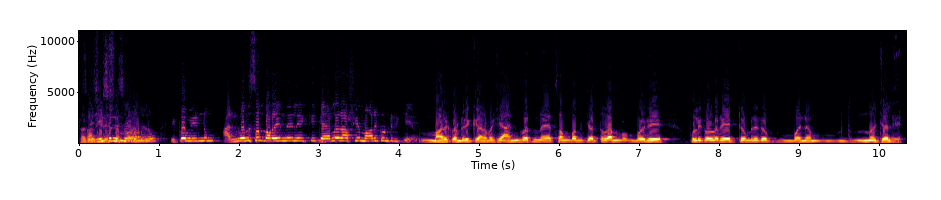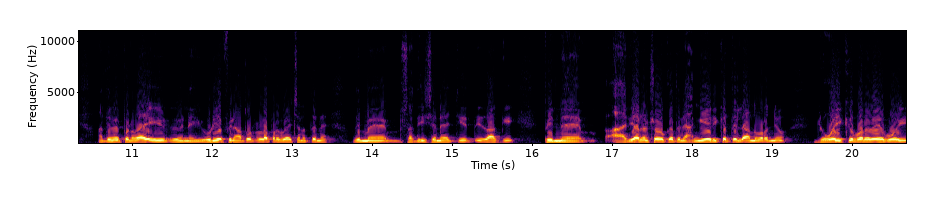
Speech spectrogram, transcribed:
പറഞ്ഞു. ഇപ്പൊ വീണ്ടും അൻവറിസം പറയുന്നതിലേക്ക് കേരള രാഷ്ട്രീയം മാറിക്കൊണ്ടിരിക്കുകയാണ്. മാറിക്കൊണ്ടിരിക്കുകയാണ്. പക്ഷേ അൻവറിനെ സംബന്ധിച്ചിടത്തോളം ഒരു പുള്ളിക്കുള്ളൊരു ഏറ്റവും വലിയൊരു പിന്നെ എന്ന് വെച്ചാൽ അതിമേ പിണറായി പിന്നെ യു ഡി എഫിനകത്തോട്ടുള്ള പ്രവേശനത്തിന് അതിമേ സതീശനെ ഇതാക്കി. പിന്നെ ആര്യാടൻ ഷോക്കത്തിന് അംഗീകരിക്കത്തില്ല എന്ന് പറഞ്ഞു. ജോയിക്ക് പുറവേ പോയി.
